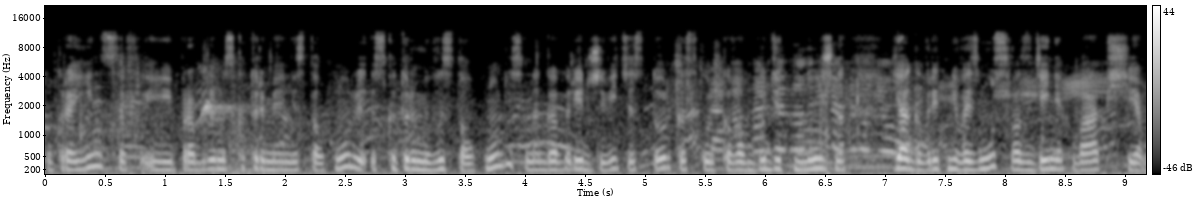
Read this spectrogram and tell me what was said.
украинцев и проблемы, с которыми они столкнулись, с которыми вы столкнулись, она говорит, живите столько, сколько вам будет нужно. Я, говорит, не возьму с вас денег вообще.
